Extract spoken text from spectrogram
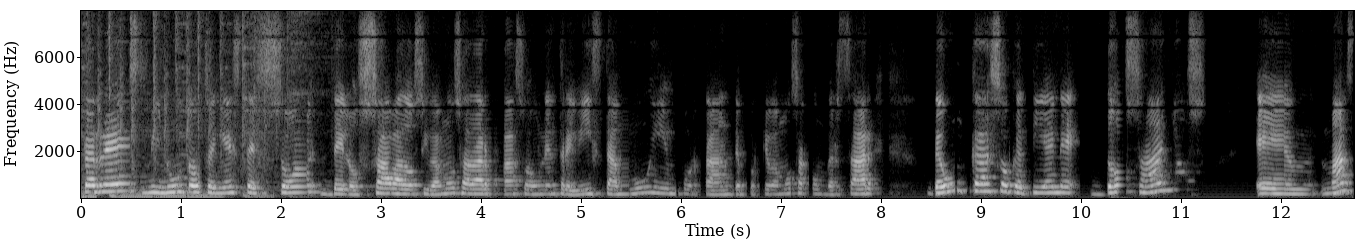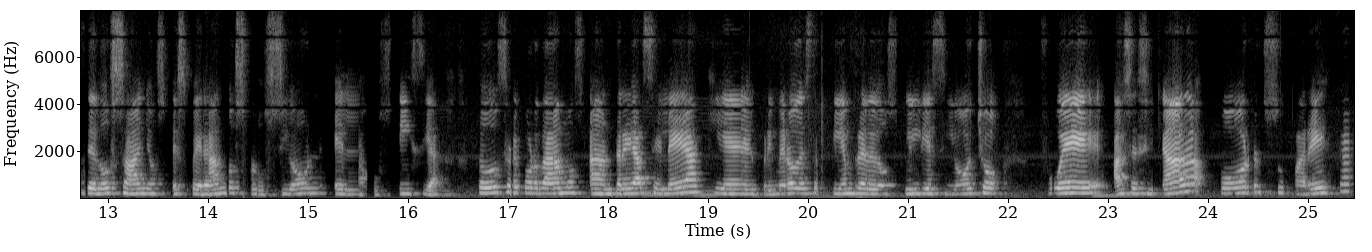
Tres minutos en este sol de los sábados y vamos a dar paso a una entrevista muy importante porque vamos a conversar de un caso que tiene dos años, em, más de dos años esperando solución en la justicia. Todos recordamos a Andrea Celea, quien el primero de septiembre de 2018 fue asesinada por su pareja,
